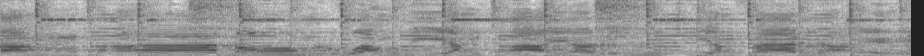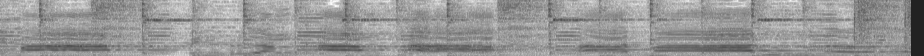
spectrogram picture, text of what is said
กังขาน้องหลวงเวียงชายหรือเชียงแสนได้มา เป็นเรื่องข้างทาผ่านมานเนอ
